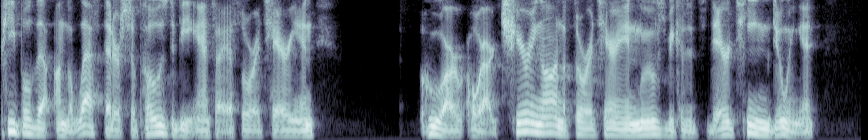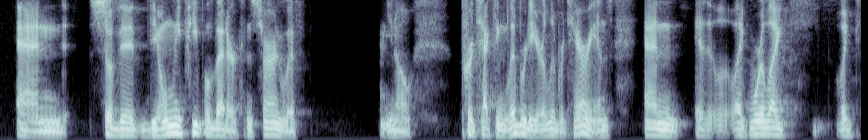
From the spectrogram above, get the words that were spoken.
people that on the left that are supposed to be anti-authoritarian who are who are cheering on authoritarian moves because it's their team doing it. And so the the only people that are concerned with, you know, protecting liberty are libertarians. And it, like we're like like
